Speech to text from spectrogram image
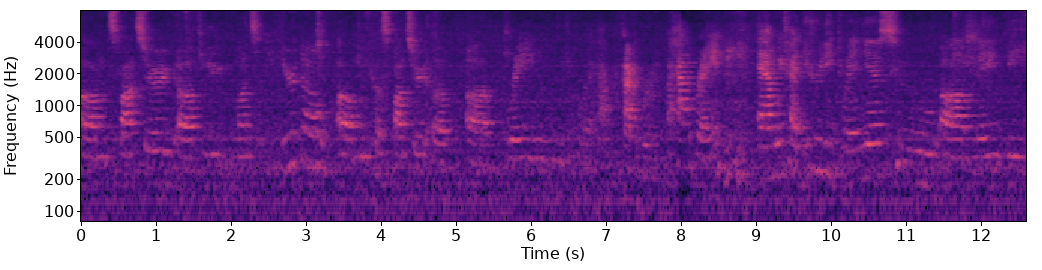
um, sponsored a few months, a year ago, um, we co-sponsored a, a brain, you call it, a hack? A hackabrain, and we've had Yehuda Duenyas, who um, made the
